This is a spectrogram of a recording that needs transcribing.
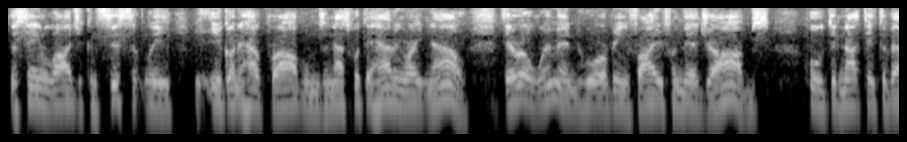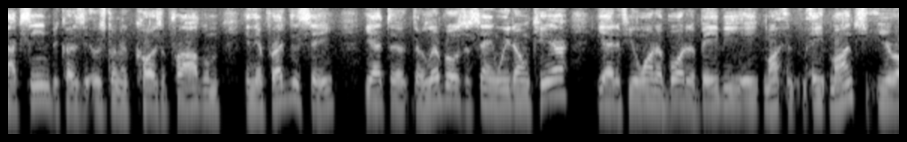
the same logic consistently, you're going to have problems, and that's what they're having right now. There are women who are being fired from their jobs who did not take the vaccine because it was going to cause a problem in their pregnancy. Yet the, the liberals are saying we don't care. Yet if you want to abort a baby eight, mo- eight months, you're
